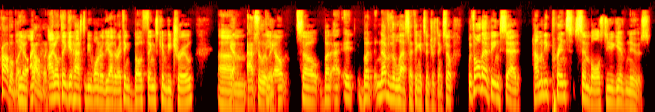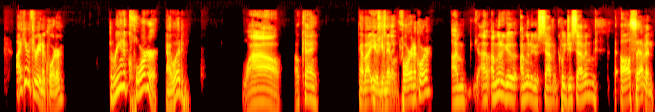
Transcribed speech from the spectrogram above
Probably. you know, probably. I, I don't think it has to be one or the other. I think both things can be true. Um, yeah, absolutely. you know, so, but uh, it, but nevertheless, I think it's interesting. So with all that being said, how many Prince symbols do you give news? I give it three and a quarter. Three and a quarter. I would. Wow. Okay. How about you? Giving Interesting. it four and a quarter? I'm, I'm going to go, I'm to go seven. Can we do seven? All seven.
